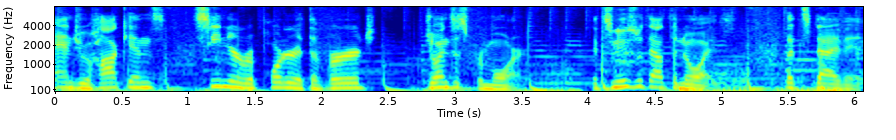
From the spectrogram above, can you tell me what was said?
Andrew Hawkins, senior reporter at The Verge, joins us for more. It's news without the noise. Let's dive in.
